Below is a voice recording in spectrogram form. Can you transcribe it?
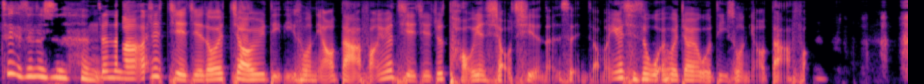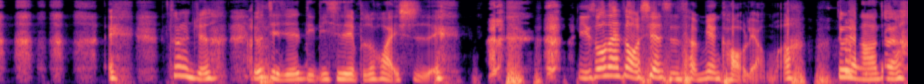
这个真的是很真的啊，而且姐姐都会教育弟弟说你要大方，因为姐姐就讨厌小气的男生，你知道吗？因为其实我也会教育我弟说你要大方。突然觉得有姐姐的弟弟其实也不是坏事哎、你说在这种现实层面考量吗？对啊，对啊，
